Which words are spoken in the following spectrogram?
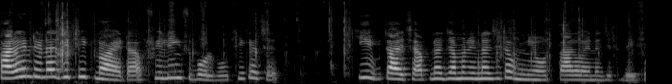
কারেন্ট এনার্জি ঠিক নয় এটা ফিলিংস বলব, ঠিক আছে? কি চাইছে? আপনার যেমন এনার্জিটা উনিও তারও এনার্জিটা দেখব।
